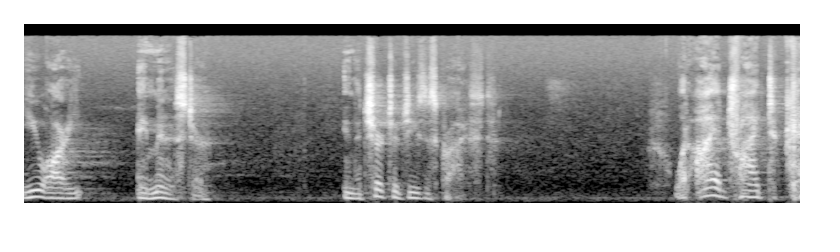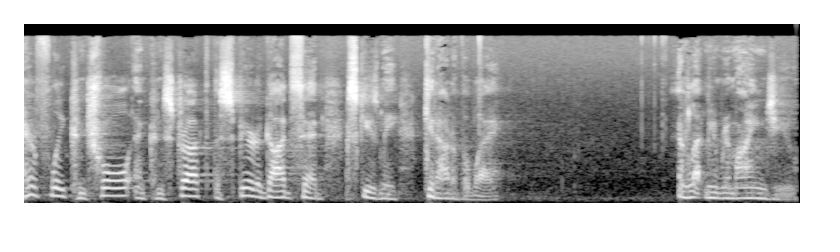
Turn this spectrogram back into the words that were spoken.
You are a minister in the church of Jesus Christ. What I had tried to carefully control and construct, the Spirit of God said, Excuse me, get out of the way. And let me remind you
